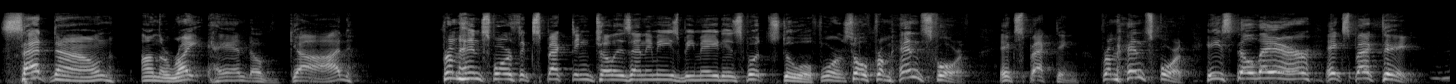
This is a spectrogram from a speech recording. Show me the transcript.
sat down on the right hand of God from henceforth expecting till his enemies be made his footstool for so from henceforth expecting from henceforth he's still there expecting mm-hmm.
